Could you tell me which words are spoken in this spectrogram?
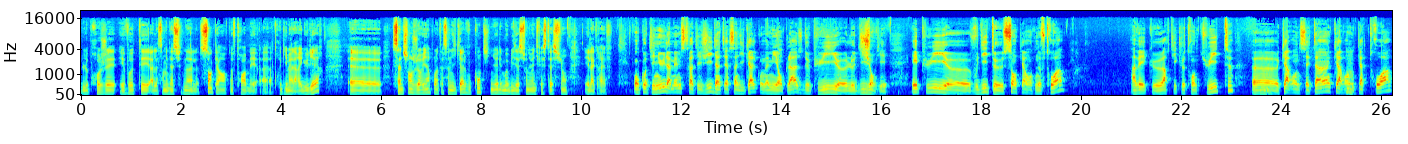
le projet est voté à l'Assemblée nationale 149.3, mais euh, entre guillemets à la régulière, euh, ça ne change rien pour l'intersyndicale. Vous continuez les mobilisations, les manifestations et la grève? On continue la même stratégie d'intersyndicale qu'on a mis en place depuis euh, le 10 janvier. Et puis, vous dites 149.3 avec article 38, 47.1, 44.3.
